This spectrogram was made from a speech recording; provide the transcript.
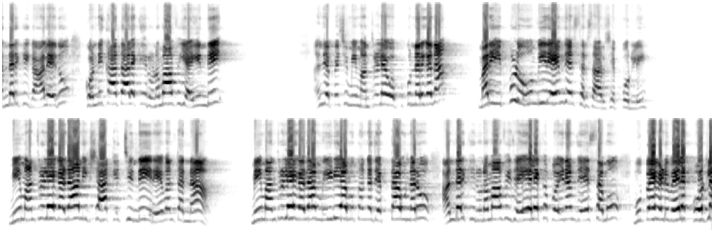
అందరికీ కాలేదు కొన్ని ఖాతాలకి రుణమాఫీ అయింది అని చెప్పేసి మీ మంత్రులే ఒప్పుకున్నారు కదా. మరి ఇప్పుడు మీరేం చేస్తారు సార్ చెప్పుర్లి? మీ మంత్రులే కదా నీకు షాక్ ఇచ్చింది రేవంత్ అన్న. మీ మంత్రులే కదా మీడియా ముఖంగా చెప్తా ఉన్నారు. అందరికీ రుణమాఫీ చేయలేకపోయినాం చేస్తాము. ముప్పై ఏడు వేల కోట్ల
